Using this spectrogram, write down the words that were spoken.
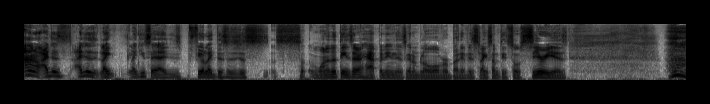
I don't know. I just, I just like, like you said, I just feel like this is just one of the things that are happening is gonna blow over. But if it's like something so serious, I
